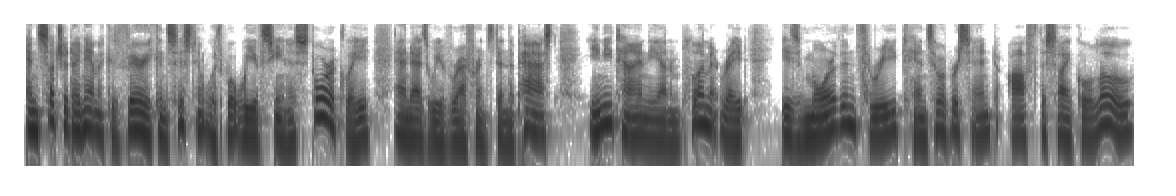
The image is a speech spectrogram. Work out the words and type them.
And such a dynamic is very consistent with what we have seen historically. And as we've referenced in the past, anytime the unemployment rate is more than three tenths of a percent off the cycle low,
